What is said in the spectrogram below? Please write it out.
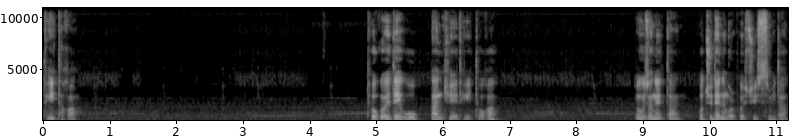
데이터가 토글되고 난 뒤에 데이터가 여기서 일단 호출되는 걸 볼 수 있습니다.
